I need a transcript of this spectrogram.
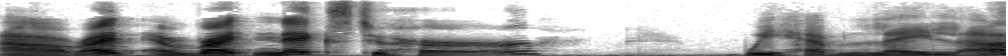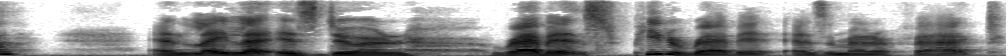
All right, and right next to her we have Layla. And Layla is doing rabbits, Peter Rabbit, as a matter of fact,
